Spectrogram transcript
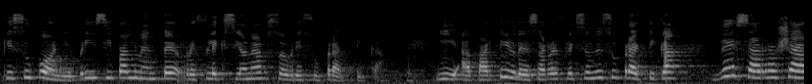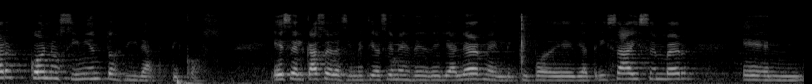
que supone principalmente reflexionar sobre su práctica y a partir de esa reflexión de su práctica desarrollar conocimientos didácticos. Es el caso de las investigaciones de Delia Lerner, el equipo de Beatriz Eisenberg, Em,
